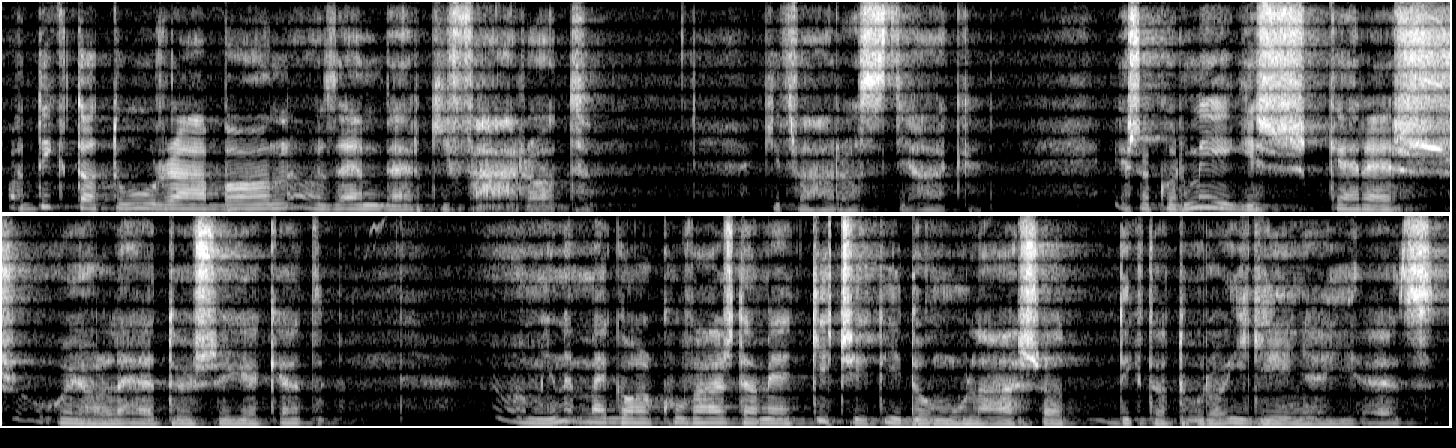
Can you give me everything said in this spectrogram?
a diktatúrában az ember kifárad, kifárasztják, és akkor mégis keres olyan lehetőségeket, ami nem megalkuvás, de ami egy kicsit idomulás a diktatúra igényeihez.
